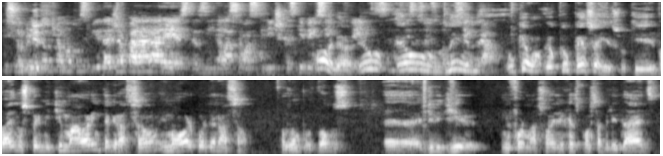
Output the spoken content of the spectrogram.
E o senhor vê então que há uma possibilidade de aparar arestas em relação às críticas que vêm sendo Olha, feitas eu, eu, nem, o, que eu, o que eu penso é isso, que vai nos permitir maior integração e maior coordenação. Nós vamos, vamos é, dividir informações e responsabilidades,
